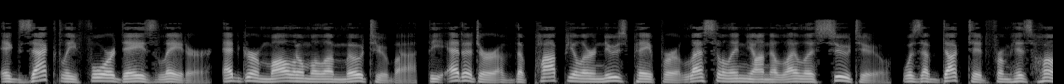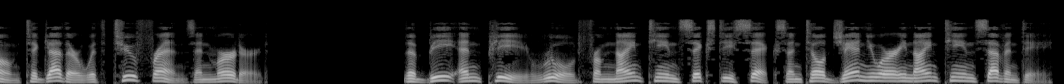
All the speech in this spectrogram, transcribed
Exactly four days later, Edgar Mahlomola Motuba, the editor of the popular newspaper Leselinyana la Lesotho, was abducted from his home together with two friends and murdered. The BNP ruled from 1966 until January 1970.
